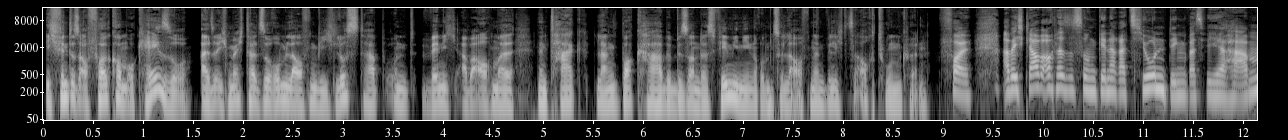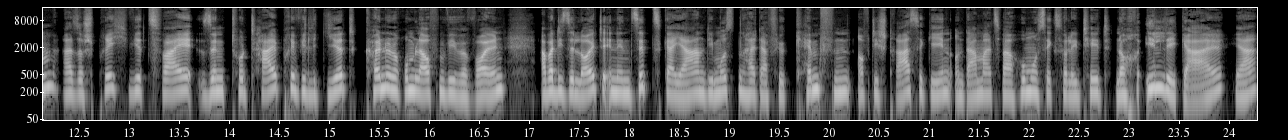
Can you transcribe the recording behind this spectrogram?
ich finde das auch vollkommen okay so. Also ich möchte halt so rumlaufen, wie ich Lust habe. Und wenn ich aber auch mal einen Tag lang Bock habe, besonders feminin rumzulaufen, dann will ich das auch tun können. Voll. Aber ich glaube auch, das ist so ein Generationending, was wir hier haben. Also sprich, wir zwei sind total privilegiert, können rumlaufen, wie wir wollen. Aber diese Leute in den 70er Jahren, die mussten halt dafür kämpfen, auf die Straße gehen. Und damals war Homosexualität noch illegal, ja.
